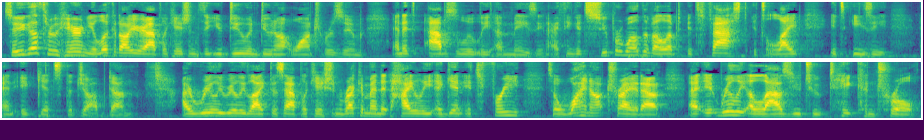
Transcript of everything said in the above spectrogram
So you go through here and you look at all your applications that you do and do not want to resume, and it's absolutely amazing. I think it's super well developed, it's fast, it's light, it's easy, and it gets the job done. I really, really like this application. Recommend it highly. Again, it's free, so why not try it out? Uh, it really allows you to take control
